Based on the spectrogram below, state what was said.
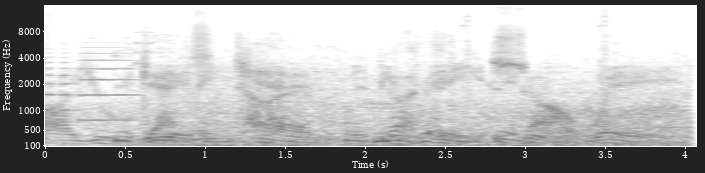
Are you gas time will be ready in our way.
